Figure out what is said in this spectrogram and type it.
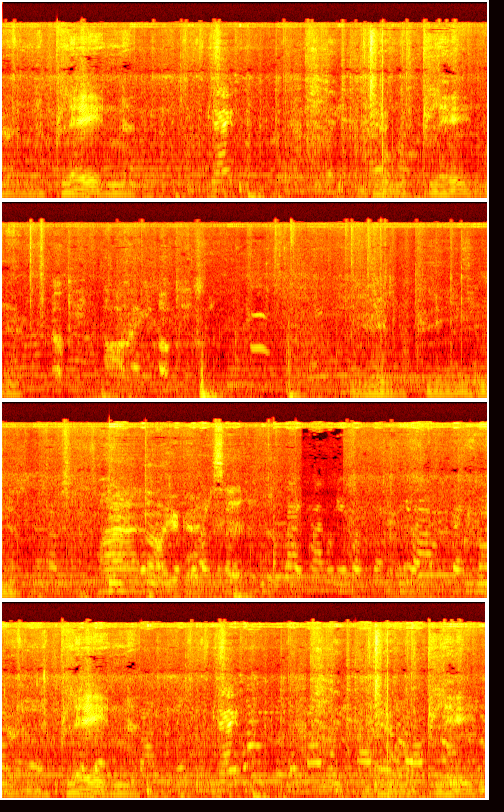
In the plane. Okay, all right, okay. In the plane. No, you're good. In the plane. Plane.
